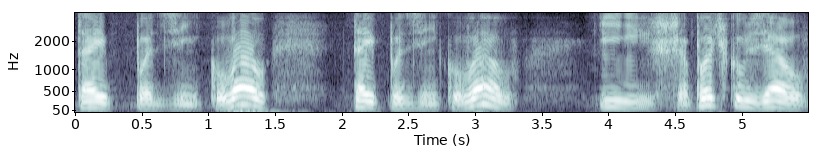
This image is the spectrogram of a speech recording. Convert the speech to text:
та й подзінькував, та й подзінькував, і шапочку взяв,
